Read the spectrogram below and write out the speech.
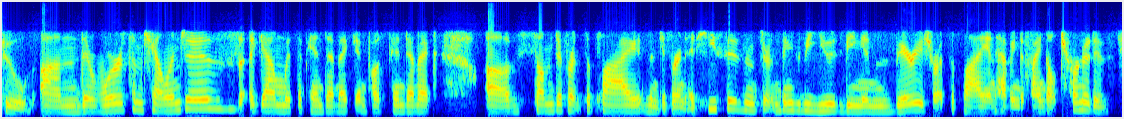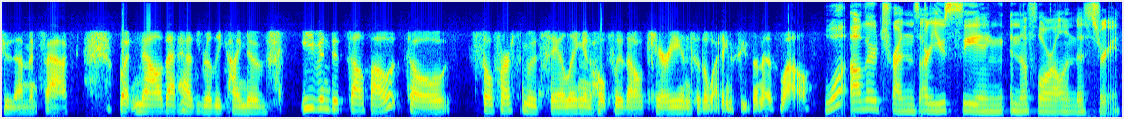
too. Um, there were some challenges again with the pandemic and post-pandemic of some different supplies and different adhesives and certain things we use being in very short supply and having to find alternatives to them. In fact, but now that has really kind of evened itself out. So so far smooth sailing and hopefully that'll carry into the wedding season as well. What other trends are you seeing in the floral industry?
